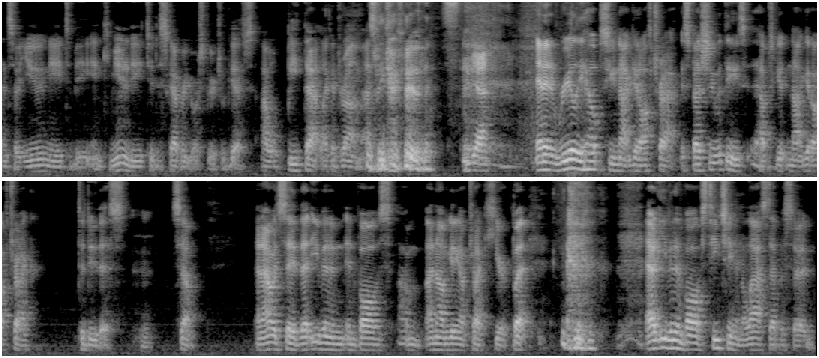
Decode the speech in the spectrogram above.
And so you need to be in community to discover your spiritual gifts. I will beat that like a drum as we go through this. Yeah. And it really helps you not get off track, especially with these. It helps you get, not get off track to do this. Mhm. So, and I would say that even involves, um, I know I'm getting off track here, but that even involves teaching in the last episode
